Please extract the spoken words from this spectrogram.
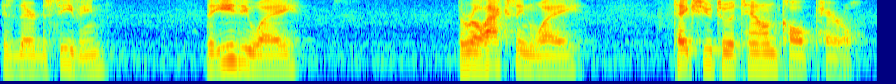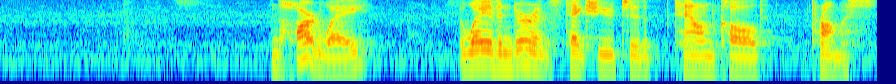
is they're deceiving. The easy way, the relaxing way, takes you to a town called peril. And the hard way, the way of endurance, takes you to the town called promise.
